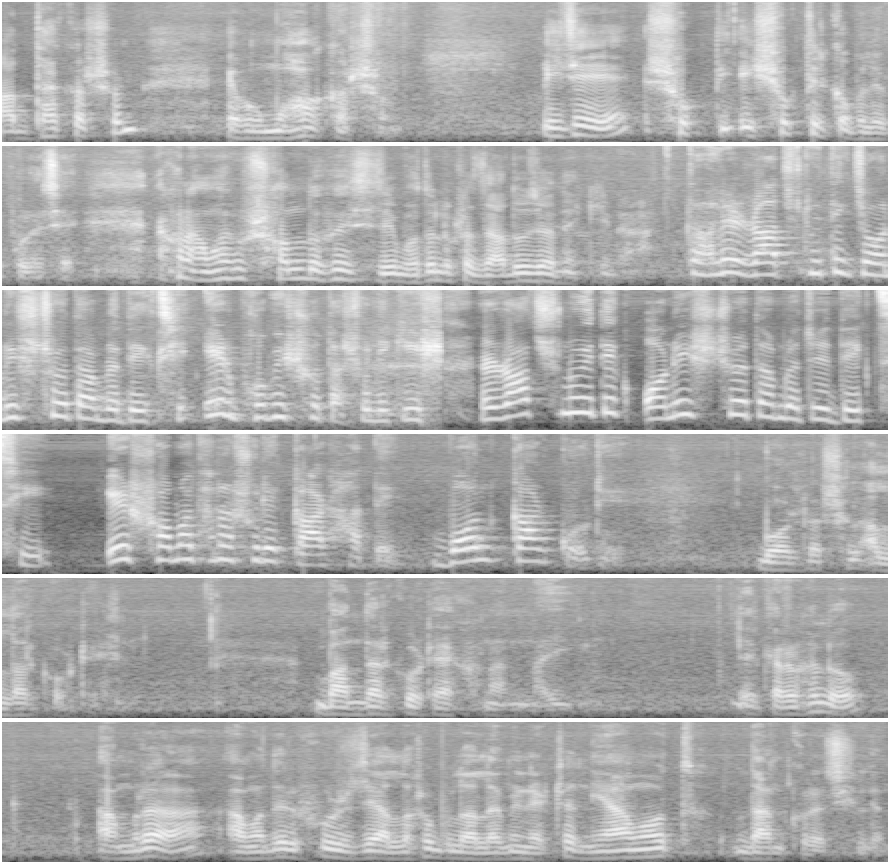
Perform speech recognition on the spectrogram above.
মাধ্যাকর্ষণ এবং মহাকর্ষণ এই যে শক্তি এই শক্তির কবলে পড়েছে। এখন আমার সন্দেহ হয়েছে যে ভদ্রলোকটা জাদু জানে কিনা। তাহলে রাজনৈতিক যে অনিশ্চয়তা আমরা দেখছি এর ভবিষ্যৎ আসলে কি? রাজনৈতিক অনিশ্চয়তা আমরা যে দেখছি এর সমাধান আসলে কার হাতে? বল কার কোর্টে? বলটা আসলে আল্লাহর কোর্টে। বান্দার কোর্টে এখন আর নাই। এর কারণ হলো আমরা আমাদের উপর যে আল্লাহ রবুল আলমিন একটা নিয়ামত দান করেছিলেন।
